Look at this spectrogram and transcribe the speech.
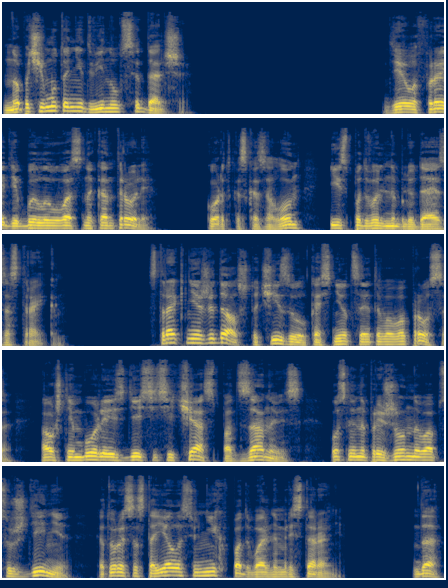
Но почему-то не двинулся дальше. «Дело Фредди было у вас на контроле», — коротко сказал он, из-под наблюдая за Страйком. Страйк не ожидал, что Чизуэлл коснется этого вопроса, а уж тем более здесь и сейчас, под занавес, после напряженного обсуждения, которое состоялось у них в подвальном ресторане. «Да»,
